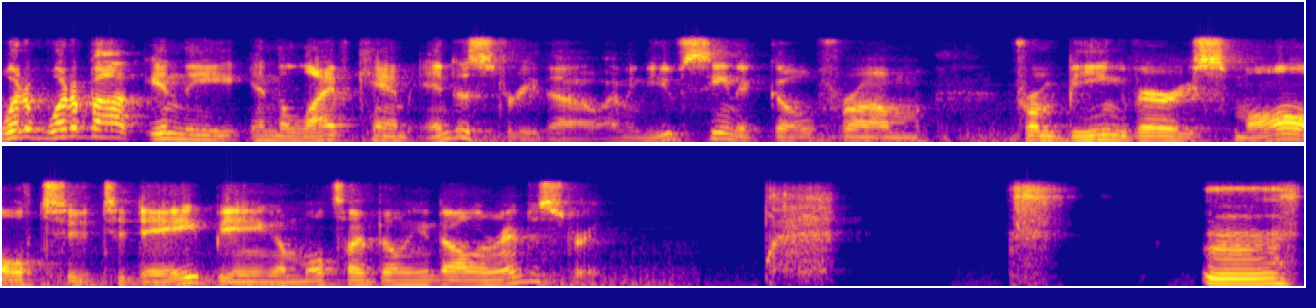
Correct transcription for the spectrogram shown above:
what what about in the in the live cam industry, though? I mean, you've seen it go from from being very small to today being a multi-billion dollar industry. Mm,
